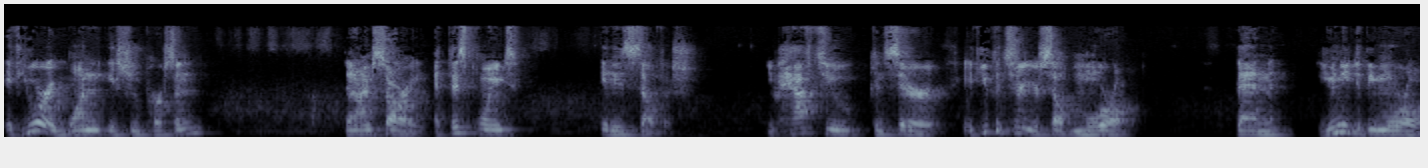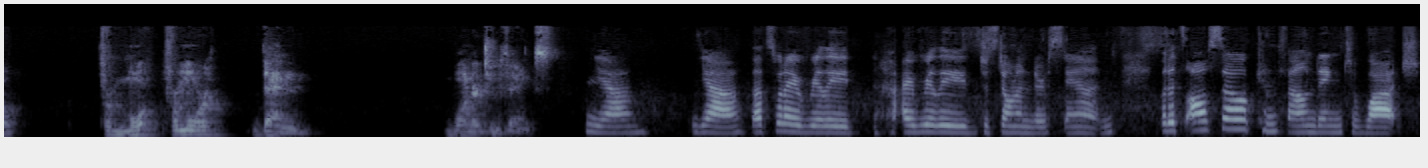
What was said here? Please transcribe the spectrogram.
if you are a one issue person then i'm sorry at this point it is selfish you have to consider if you consider yourself moral, then you need to be moral for more for more than one or two things. Yeah. Yeah, that's what I really I really just don't understand. But it's also confounding to watch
